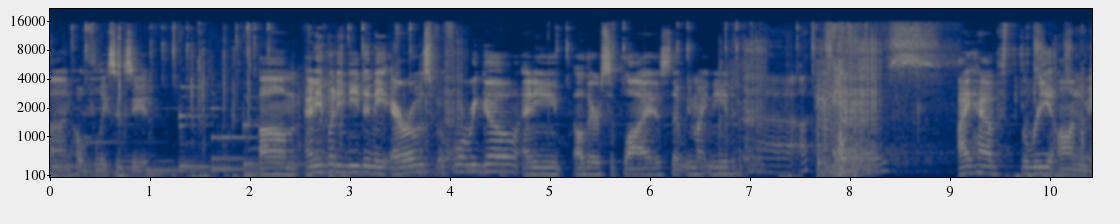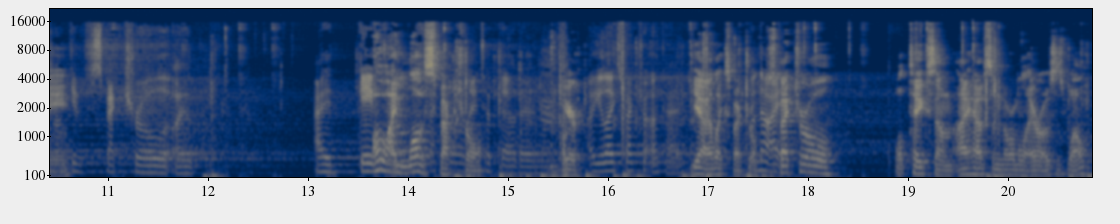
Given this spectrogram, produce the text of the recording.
uh, and hopefully succeed. Um, anybody need any arrows before we go? Any other supplies that we might need? uh, I'll take some of. I have three on I'll me. Give spectral. I gave. Oh, I love and spectral. I took the other one. Here. Oh, you like spectral? Okay. Yeah, I like spectral. Oh, no, I- Spectral... Well, take some. I have some normal arrows as well.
